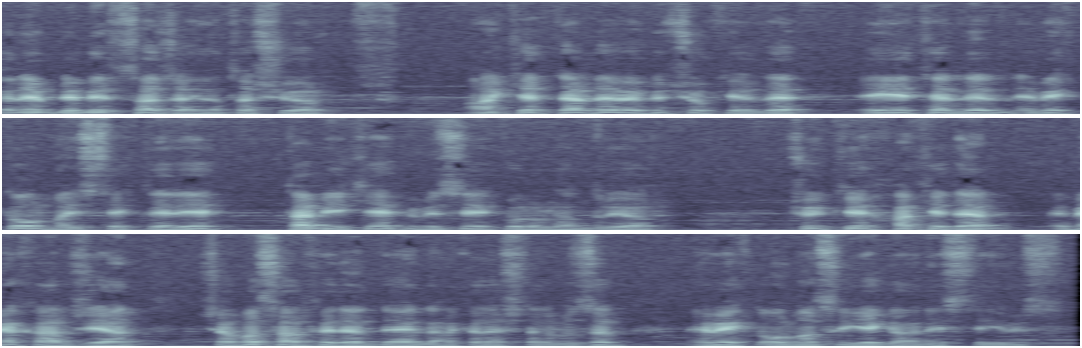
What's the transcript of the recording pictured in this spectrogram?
önemli bir sacaya taşıyor. Anketlerde ve birçok yerde EYT'lilerin emekli olma istekleri tabii ki hepimizi gururlandırıyor. Çünkü hak eden, emek harcayan, çaba sarf eden değerli arkadaşlarımızın emekli olması yegane isteğimiz.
